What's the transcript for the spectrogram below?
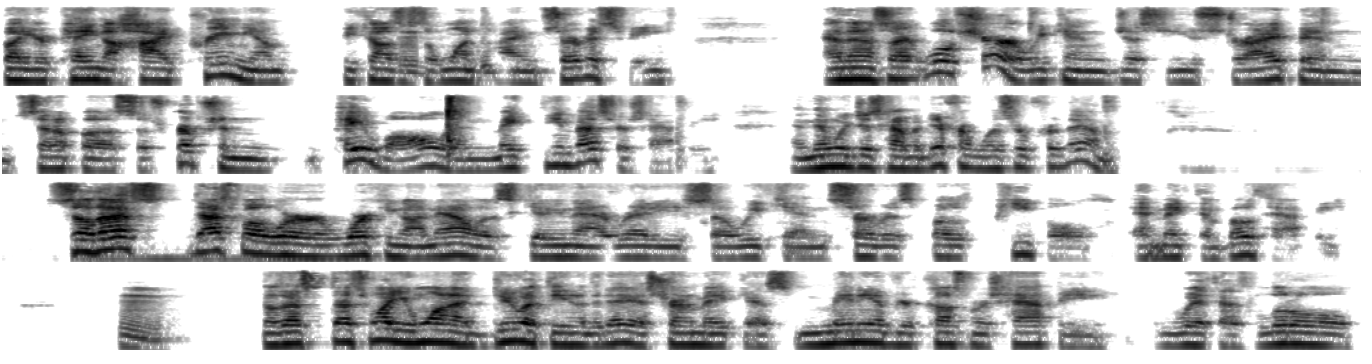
But you're paying a high premium because it's a mm-hmm. one-time service fee. And then it's like, well, sure, we can just use Stripe and set up a subscription paywall and make the investors happy. And then we just have a different wizard for them. So that's that's what we're working on now is getting that ready so we can service both people and make them both happy. Hmm. So that's that's what you want to do at the end of the day is trying to make as many of your customers happy with as little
